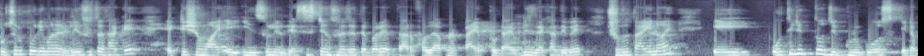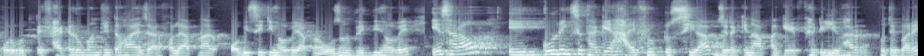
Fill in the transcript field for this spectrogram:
প্রচুর পরিমাণে রিলিজ হতে থাকে। একটি সময় এই ইনসুলিন রেসিস্টেন্স হয়ে যেতে পারে, তার ফলে আপনার টাইপ টু ডায়াবেটিস দেখা দিবে। শুধু তাই নয় এই অতিরিক্ত যে গ্লুকোজ, এটা পরবর্তীতে ফ্যাটে রূপান্তরিত হয়, যার ফলে আপনার অবিসিটি হবে, আপনার ওজন বৃদ্ধি হবে। এছাড়াও এই কোল্ড ড্রিঙ্কসে থাকে হাই ফ্রুক্টোজ সিরাপ যেটা কিনা আপনাকে ফ্যাটি লিভার হতে পারে।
